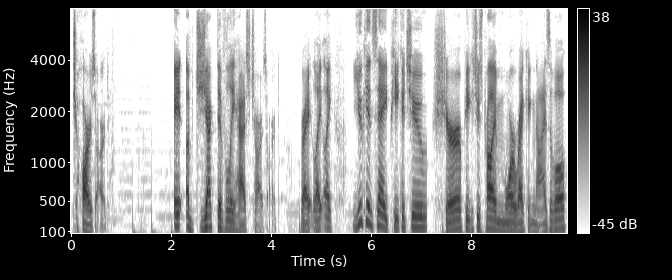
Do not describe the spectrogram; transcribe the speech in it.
Charizard. It objectively has Charizard, right? Like like you can say Pikachu, sure, Pikachu's probably more recognizable.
